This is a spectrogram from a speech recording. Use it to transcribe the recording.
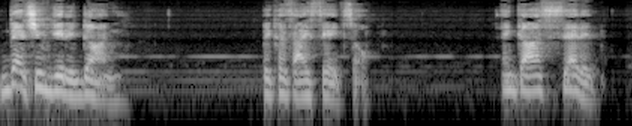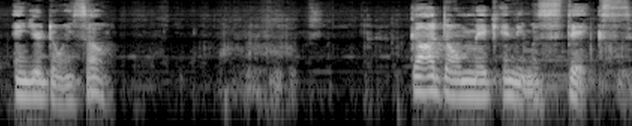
that you get it done because I said so. And God said it, and you're doing so. God don't make any mistakes.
